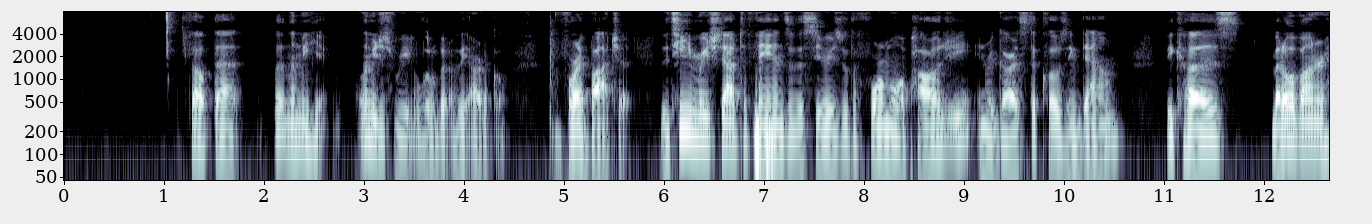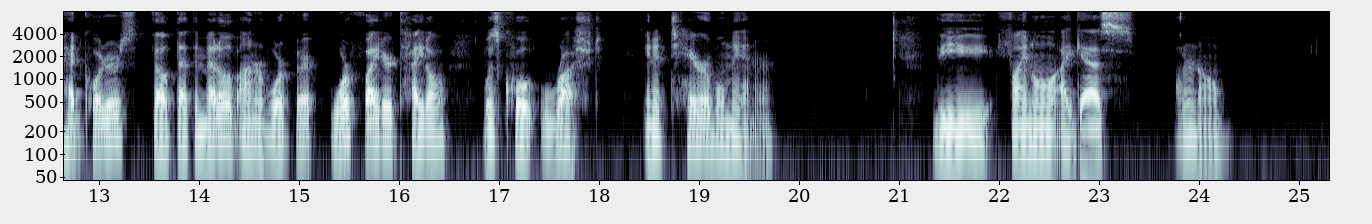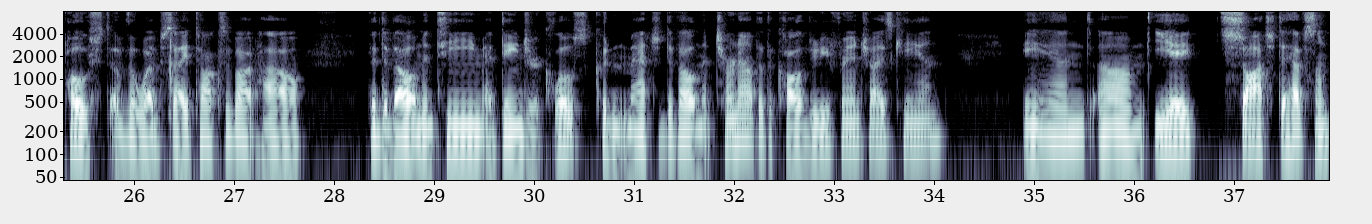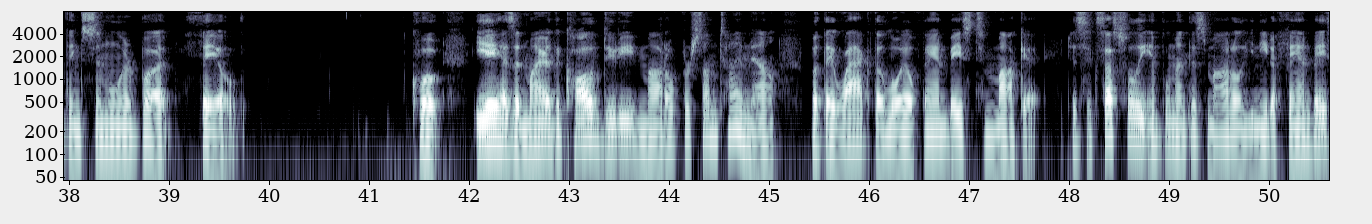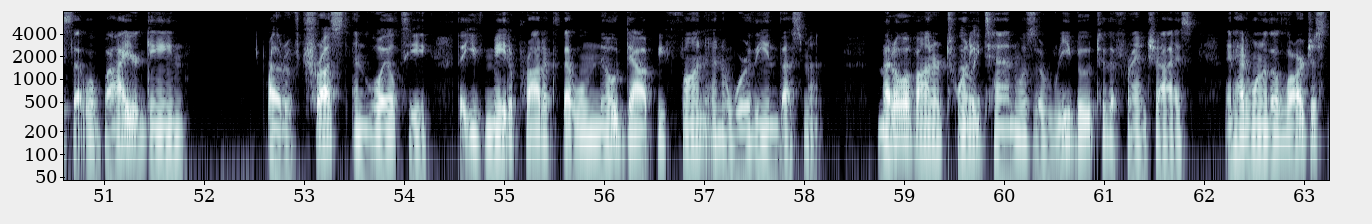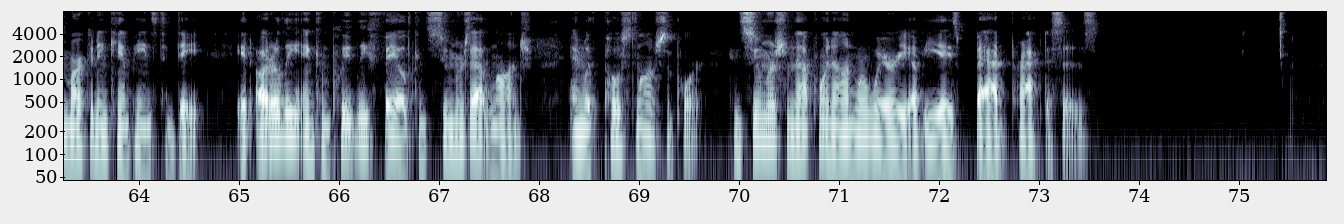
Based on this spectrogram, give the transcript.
felt that. Let, let me hear, let me just read a little bit of the article before I botch it. The team reached out to fans of the series with a formal apology in regards to closing down because Medal of Honor headquarters felt that the Medal of Honor Warfare, Warfighter title was quote rushed in a terrible manner. The final, I guess, I don't know, post of the website talks about how the development team at Danger Close couldn't match the development turnout that the Call of Duty franchise can, and um, EA sought to have something similar but failed. Quote, EA has admired the Call of Duty model for some time now, but they lack the loyal fan base to mock it. To successfully implement this model, you need a fan base that will buy your game out of trust and loyalty that you've made a product that will no doubt be fun and a worthy investment. Medal of Honor 2010 was a reboot to the franchise and had one of the largest marketing campaigns to date. It utterly and completely failed consumers at launch and with post launch support. Consumers from that point on were wary of EA's bad practices.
